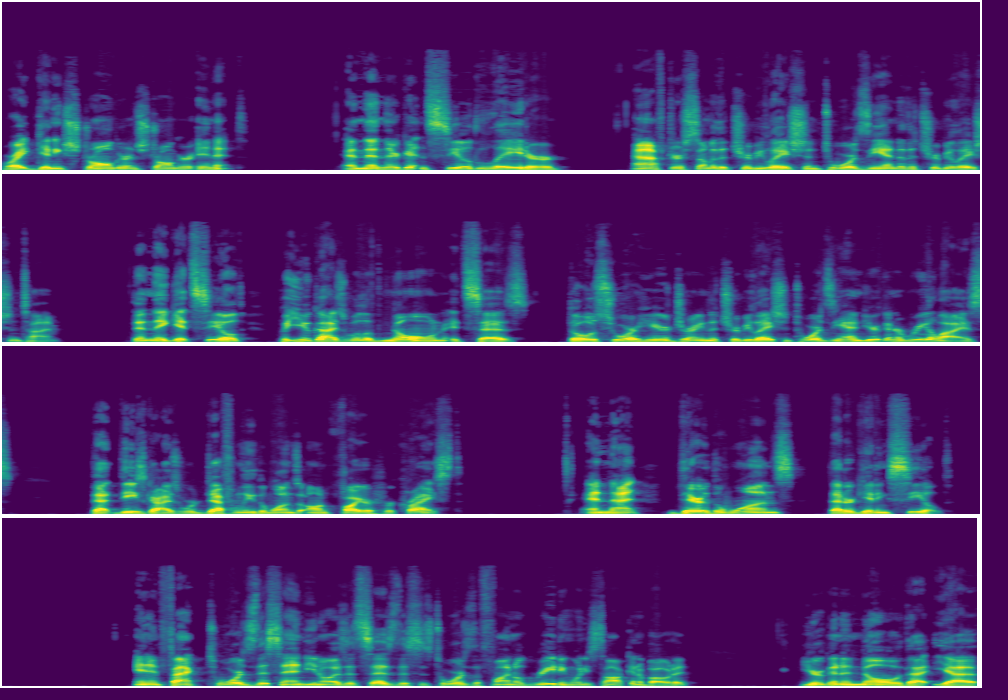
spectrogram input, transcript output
right? Getting stronger and stronger in it. And then they're getting sealed later after some of the tribulation, towards the end of the tribulation time. Then they get sealed. But you guys will have known, it says, those who are here during the tribulation, towards the end, you're going to realize that these guys were definitely the ones on fire for Christ. And that they're the ones that are getting sealed. And in fact, towards this end, you know, as it says, this is towards the final greeting when he's talking about it, you're going to know that, yeah,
